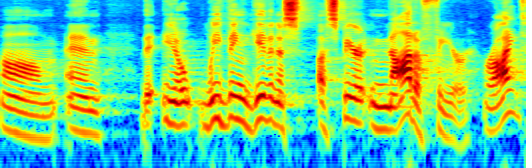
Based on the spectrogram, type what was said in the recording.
Um, and, you know, we've been given a spirit not of fear, right?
